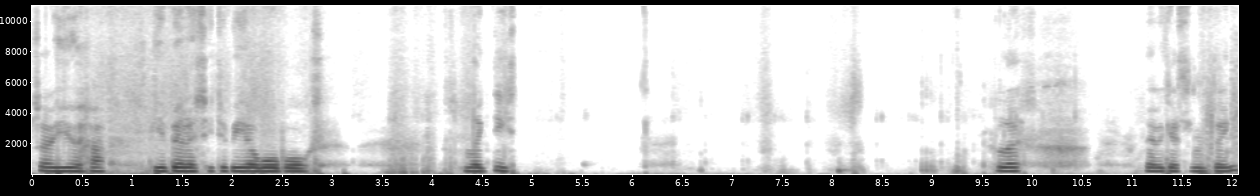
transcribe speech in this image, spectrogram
so you have the ability to be a robot like this. Let's maybe get some things.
